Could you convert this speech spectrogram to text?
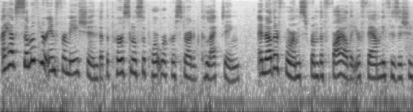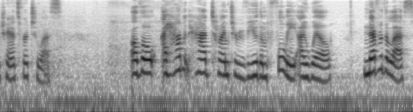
I have some of your information that the personal support worker started collecting and other forms from the file that your family physician transferred to us. Although I haven't had time to review them fully, I will. Nevertheless,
